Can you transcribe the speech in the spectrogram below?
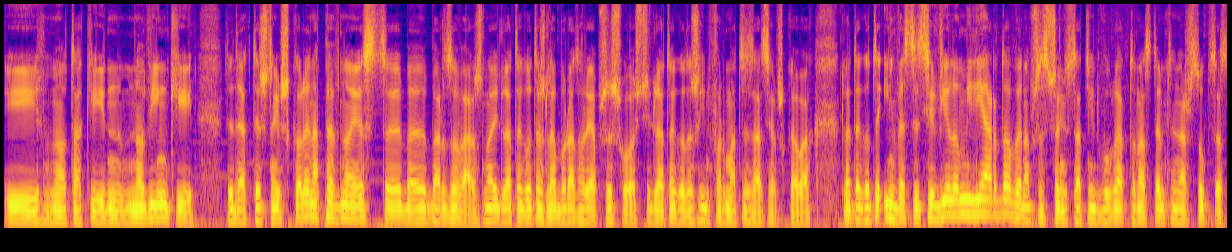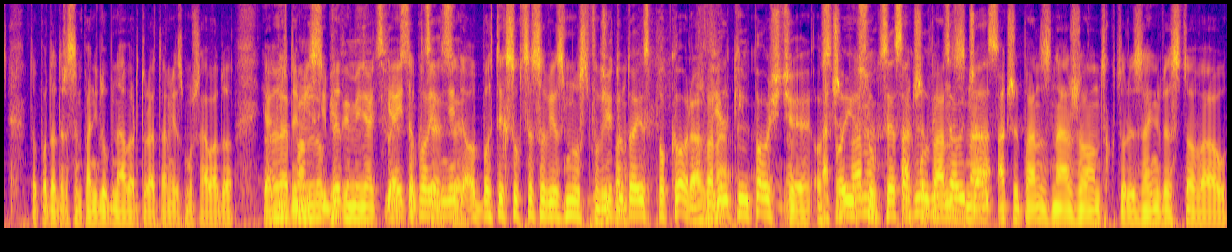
i no, takiej nowinki dydaktycznej w szkole na pewno jest bardzo ważne i dlatego też laboratoria przyszłości, dlatego też informatyzacja w szkołach, dlatego te inwestycje wielomiliardowe na przestrzeni ostatnich dwóch lat to następny nasz sukces, to pod adresem pani Lubnauer, która tam je zmuszała do jakiejś dymisji. Wy- wymieniać swoje ja jej to powiem, sukcesy. nie, bo tych sukcesów jest mnóstwo. Gdzie pan. tutaj jest pokora? W Wielkim Poście. O A czy swoich pan- sukcesach mówi pan cały zna, czas. A czy pan zna rząd, który zainwestował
